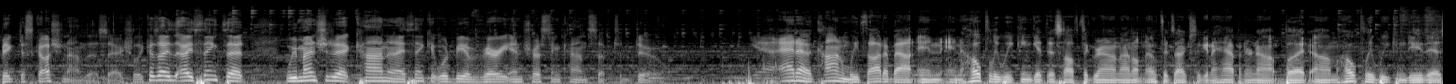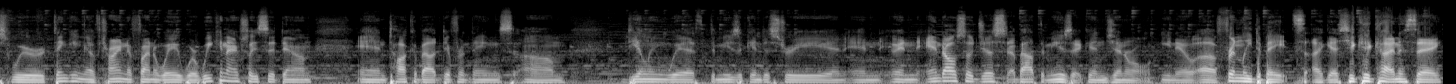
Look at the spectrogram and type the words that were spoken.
big discussion on this actually because I, I think that we mentioned it at con and i think it would be a very interesting concept to do Yeah, at a con we thought about, and, and hopefully we can get this off the ground. I don't know if it's actually going to happen or not, but um, hopefully we can do this. We're thinking of trying to find a way where we can actually sit down and talk about different things. Um, dealing with the music industry and, and, and, and also just about the music in general you know uh, friendly debates i guess you could kind of say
